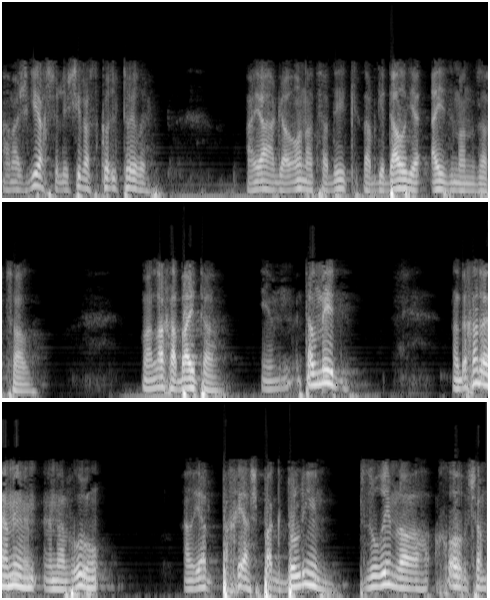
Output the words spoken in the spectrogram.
המשגיח של ישיבה סקול תוירה היה הגאון הצדיק, רב גדליה אייזמן זצ"ל. הוא הלך הביתה עם תלמיד. אז באחד הימים הם עברו על יד פחי אשפה גדולים, פזורים לרחוב שם,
